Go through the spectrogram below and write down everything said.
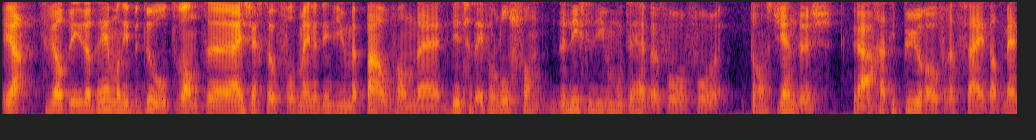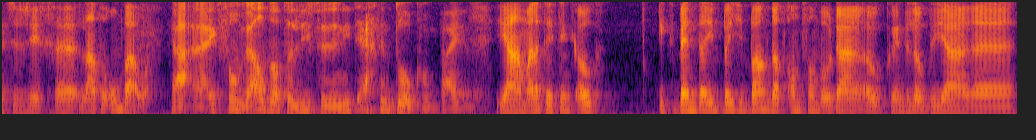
Ja, terwijl hij dat helemaal niet bedoelt, want eh, hij zegt ook volgens mij in het interview met Pauw van, eh, dit staat even los van de liefde die we moeten hebben voor, voor transgenders. Ja, Dat gaat hij puur over het feit dat mensen zich eh, laten ombouwen. ja nou, ik vond wel dat de liefde er niet echt in doorkomt bij hem. Ja, maar dat heeft denk ik ook. Ik ben een beetje bang dat Antoine Baudard ook in de loop der jaren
